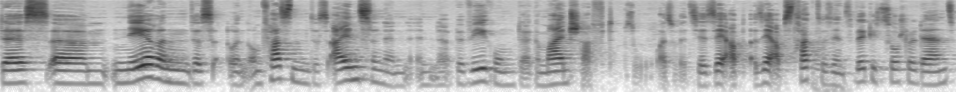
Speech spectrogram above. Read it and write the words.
des ähm, Nähren des, und Umfassen des Einzelnen in der Bewegung der Gemeinschaft, so, also jetzt sehr, sehr, sehr abstrakt zu sehen, wirklich Social Dance,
